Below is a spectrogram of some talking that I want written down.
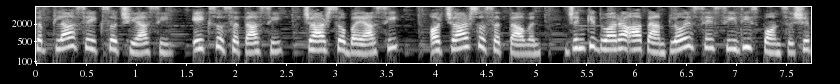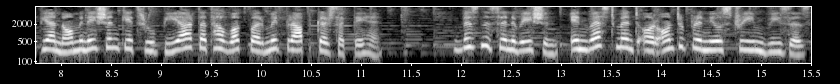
सब क्लास एक सौ छियासी, एक सौ सतासी, चार सौ बयासी और चार सौ सत्तावन, जिनके द्वारा आप एम्प्लॉयर से सीधी स्पॉन्सरशिप या नॉमिनेशन के थ्रू पीआर तथा वर्क परमिट प्राप्त कर सकते हैं। बिज़नेस इनोवेशन, इन्वेस्टमेंट और ऑन्टरप्रेन्योर स्ट्रीम वीजर्स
